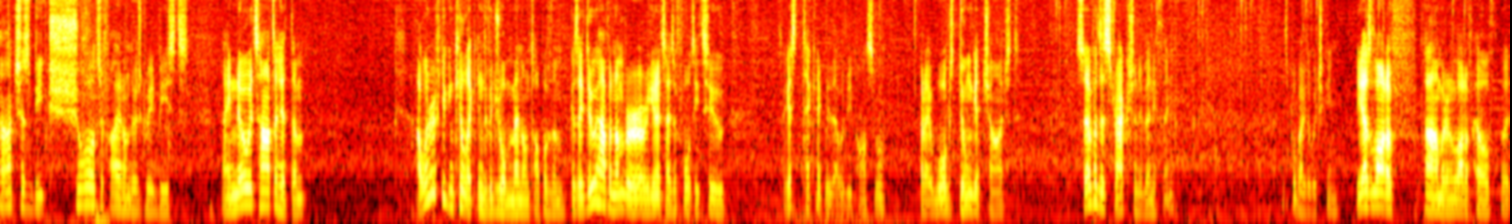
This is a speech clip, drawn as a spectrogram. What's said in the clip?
archers be sure to fire on those great beasts. I know it's hard to hit them. I wonder if you can kill like individual men on top of them, because they do have a number or a unit size of 42. So I guess technically that would be possible. Alright, wargs don't get charged. Serve a distraction if anything. Let's pull back the Witch King. He has a lot of armor and a lot of health, but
